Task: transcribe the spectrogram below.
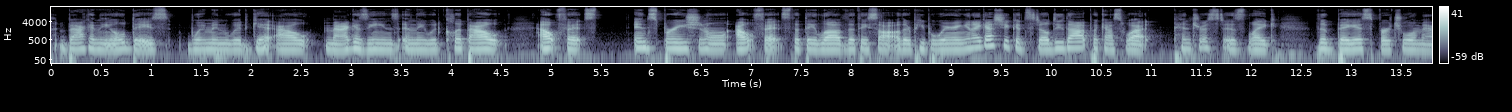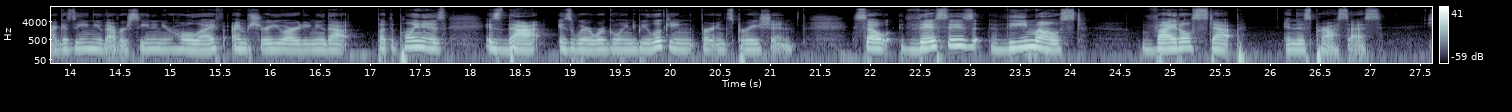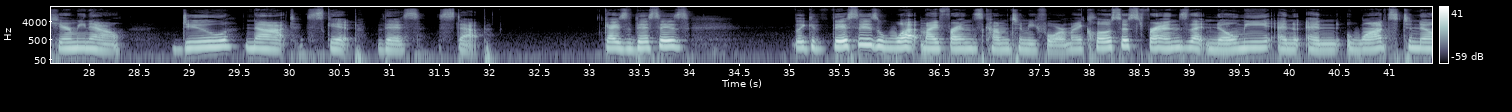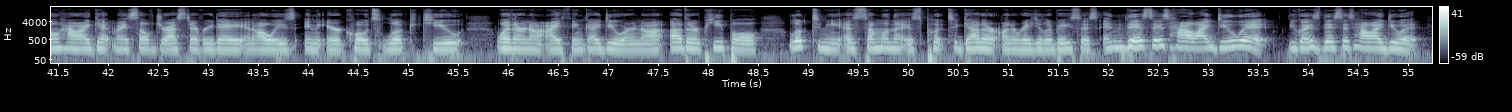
back in the old days, women would get out magazines and they would clip out outfits, inspirational outfits that they love that they saw other people wearing. And I guess you could still do that, but guess what? Pinterest is like the biggest virtual magazine you've ever seen in your whole life. I'm sure you already knew that. But the point is is that is where we're going to be looking for inspiration. So, this is the most vital step in this process. Hear me now. Do not skip this step. Guys, this is like this is what my friends come to me for. My closest friends that know me and and wants to know how I get myself dressed every day and always in air quotes look cute whether or not I think I do or not. Other people look to me as someone that is put together on a regular basis and this is how I do it. You guys, this is how I do it.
